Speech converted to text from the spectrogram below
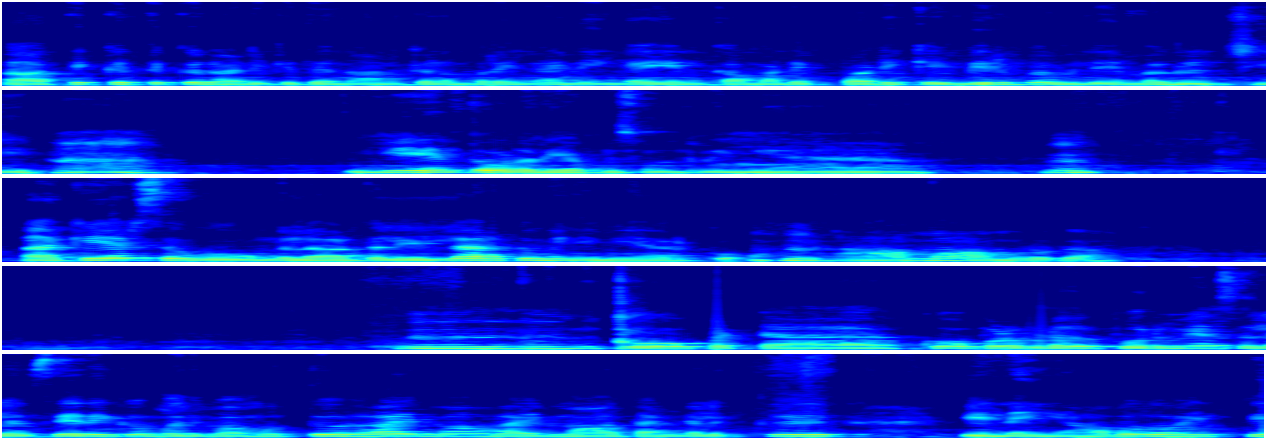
திக்கு திக்குன்னு அடிக்குது. நான் கிளம்புறேங்க. நீங்கள் என் கமெண்டை படிக்க விரும்பவில்லை. மகிழ்ச்சி. ஏன் தோழரை அப்படி சொல்கிறீங்க ம்? கேஆர் சகோ உங்கள் ஆறுதல் எல்லாருக்கும் இனிமையாக இருக்கும். ஆமாம் முருகா. ம் கோவப்பட்டா கோவப்படக்கூடாது பொறுமையாக சொல்ல. சரி கோமதிமா முத்து ஹாய்மா ஹாய்மா தங்களுக்கு என்னை ஞாபகம் வைத்து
